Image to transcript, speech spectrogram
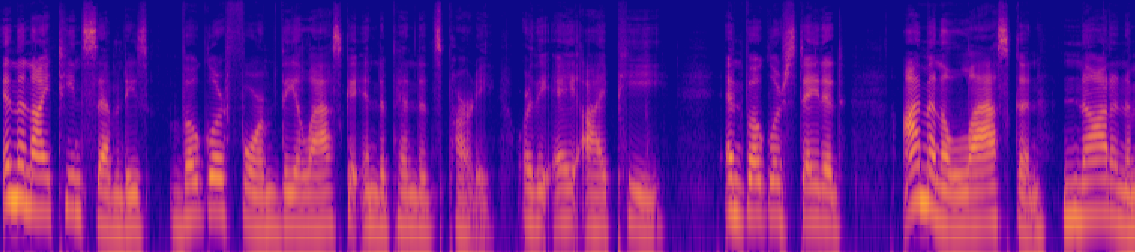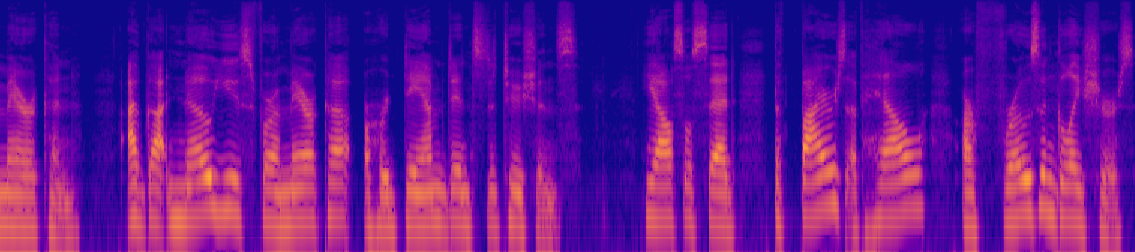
In the 1970s, Vogler formed the Alaska Independence Party, or the AIP, and Vogler stated, I'm an Alaskan, not an American. I've got no use for America or her damned institutions. He also said, The fires of hell are frozen glaciers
